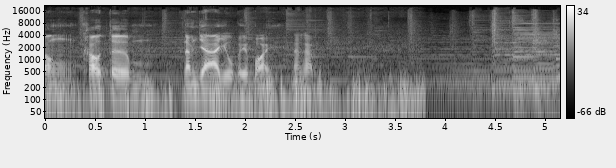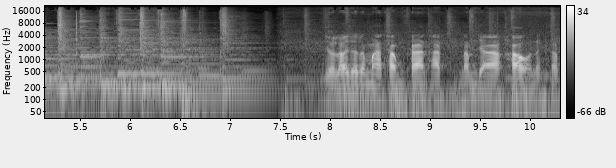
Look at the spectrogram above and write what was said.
ต้องเข้าเติมน้ำยาอยู่บ่อยๆนะครับ ยวเราจะมาทำการอัดน้ำยาเข้านะครับ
